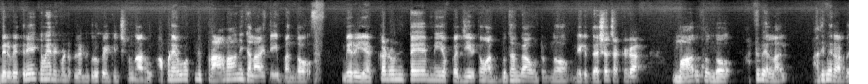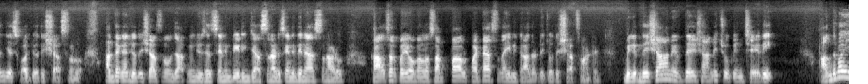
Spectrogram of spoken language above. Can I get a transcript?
మీరు వ్యతిరేకమైనటువంటి బ్లడ్ గ్రూప్ ఎక్కించుకున్నారు. అప్పుడు ఏమవుతుంది? ప్రాణానికి ఎలా అయితే ఇబ్బందో మీరు ఎక్కడుంటే మీ యొక్క జీవితం అద్భుతంగా ఉంటుందో మీకు దశ చక్కగా మారుతుందో అటు వెళ్ళాలి. అది మీరు అర్థం చేసుకోవాలి జ్యోతిష్ శాస్త్రంలో. అంతేగాని జ్యోతిష్ శాస్త్రంలో జాతకం చూసే శని బీడింగ్ చేస్తున్నాడు శని తినేస్తున్నాడు కాలసర్ప యోగంలో సర్పాలు పట్టేస్తున్నాయి. ఇవి కాదండి జ్యోతిష్ శాస్త్రం అంటే. మీకు దిశా నిర్దేశాన్ని చూపించేది. అందులో ఈ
